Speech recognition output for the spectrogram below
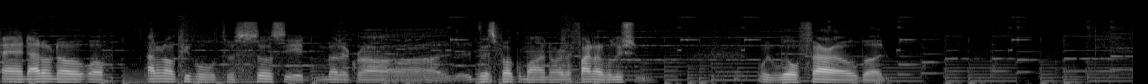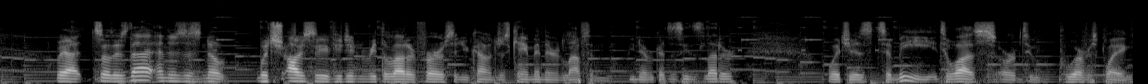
And I don't know, well, I don't know if people would associate Metagross, uh, this Pokemon, or the final evolution with Will Ferrell, but... But yeah, so there's that, and there's this note, which obviously if you didn't read the letter first and you kind of just came in there and left and you never got to see this letter, which is to me, to us, or to whoever's playing,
